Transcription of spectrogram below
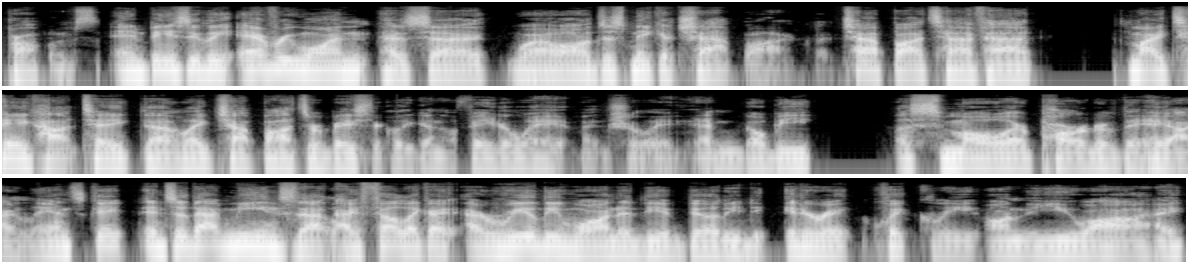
problems. And basically everyone has said, well, I'll just make a chatbot. Chatbots have had my take, hot take that like chatbots are basically going to fade away eventually and they'll be a smaller part of the AI landscape. And so that means that I felt like I, I really wanted the ability to iterate quickly on the UI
